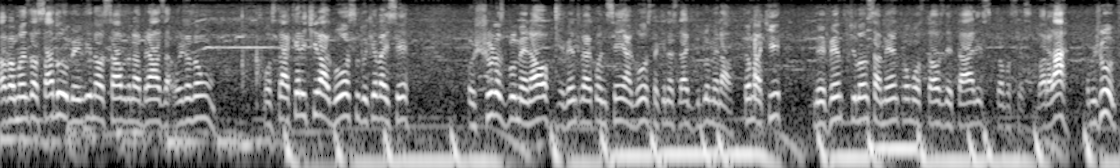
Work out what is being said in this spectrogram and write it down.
Salve amantes do assado, bem-vindo ao Sábado na Brasa. Hoje nós vamos mostrar aquele tira-gosto do que vai ser o Churras Blumenau. O evento vai acontecer em agosto aqui na cidade de Blumenau. Estamos aqui no evento de lançamento, vou mostrar os detalhes para vocês. Bora lá? Tamo junto!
